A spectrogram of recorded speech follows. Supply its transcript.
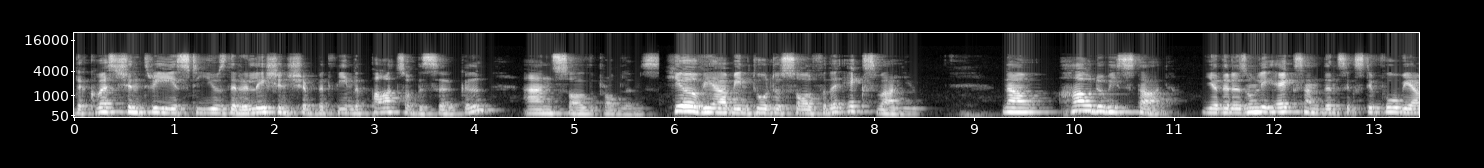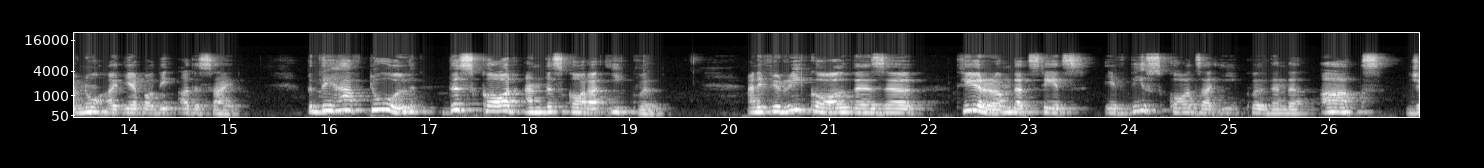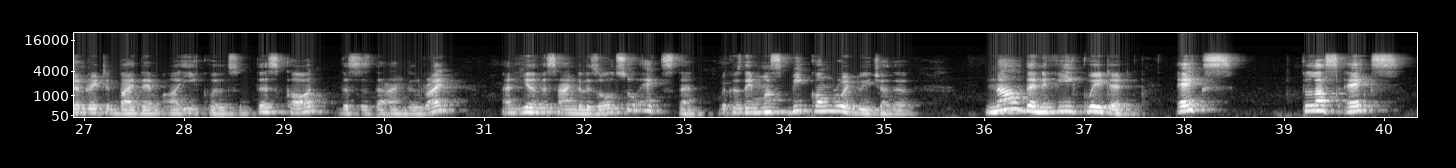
The question three is to use the relationship between the parts of the circle and solve the problems. Here we have been told to solve for the x value. Now, how do we start? Here there is only x and then 64. We have no idea about the other side. But they have told this chord and this chord are equal. And if you recall, there's a theorem that states if these chords are equal, then the arcs generated by them are equal. So this chord, this is the angle, right? And here this angle is also x then, because they must be congruent to each other. Now then, if we equated x plus x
